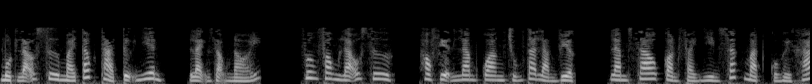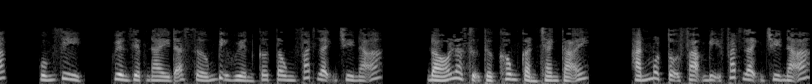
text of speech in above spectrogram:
Một lão sư mái tóc thả tự nhiên, lạnh giọng nói. Vương Phong lão sư, học viện Lam Quang chúng ta làm việc, làm sao còn phải nhìn sắc mặt của người khác, huống gì, huyền diệp này đã sớm bị huyền cơ tông phát lệnh truy nã. Đó là sự thực không cần tranh cãi. Hắn một tội phạm bị phát lệnh truy nã,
